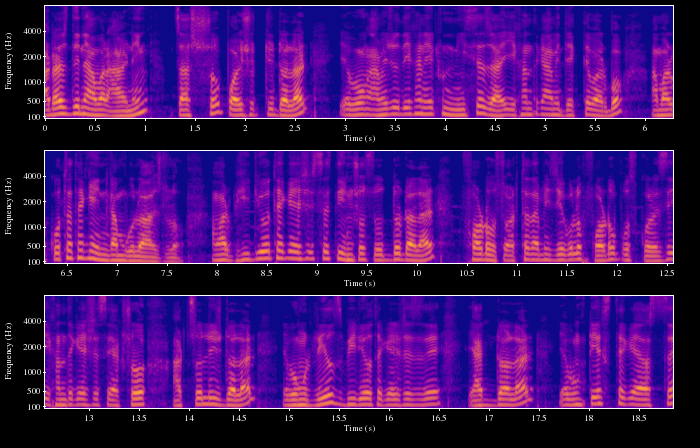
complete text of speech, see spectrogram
আঠাশ দিনে আমার আর্নিং চারশো পঁয়ষট্টি ডলার এবং আমি যদি এখানে একটু নিচে যাই, এখান থেকে আমি দেখতে পারব আমার কোথা থেকে ইনকামগুলো আসলো। আমার ভিডিও থেকে এসেছে তিনশো চোদ্দ ডলার ফটোস, অর্থাৎ আমি যেগুলো ফটো পোস্ট করেছি, এখান থেকে এসেছে একশো আটচল্লিশ ডলার এবং রিলস ভিডিও থেকে এসেছে এক ডলার এবং টেক্সট থেকে আসছে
